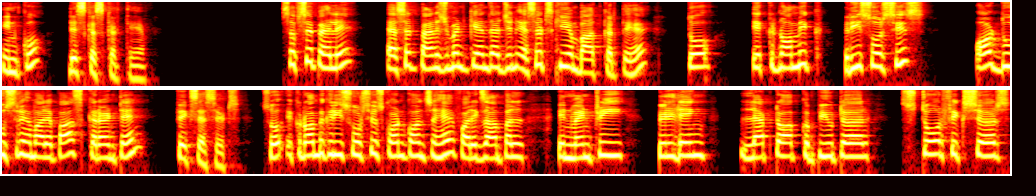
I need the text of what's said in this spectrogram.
इनको डिस्कस करते हैं। सबसे पहले एसेट मैनेजमेंट के अंदर जिन एसेट्स की हम बात करते हैं तो इकोनॉमिक रिसोर्सेज और दूसरे हमारे पास current and fix assets. So economic resources कौन कौन से हैं? For example inventory, building, laptop, computer, store fixtures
